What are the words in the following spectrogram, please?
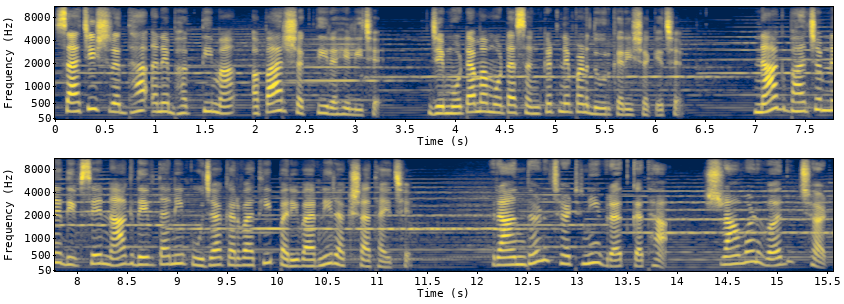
સાચી શ્રદ્ધા અને ભક્તિમાં અપાર શક્તિ રહેલી છે, જે મોટામાં મોટા સંકટને પણ દૂર કરી શકે છે. નાગભાચમને દિવસે નાગ દેવતાની પૂજા કરવાથી પરિવારની રક્ષા થાય છે. રાંધણ છઠની વ્રત કથા, શ્રાવણ વદ છઠ.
